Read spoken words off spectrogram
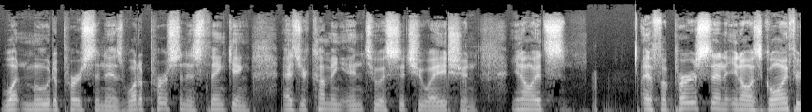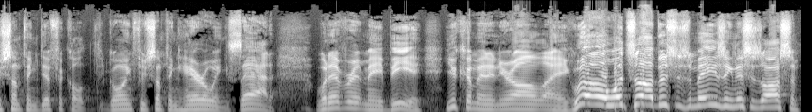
what mood a person is, what a person is thinking as you're coming into a situation. You know, it's if a person you know is going through something difficult going through something harrowing sad whatever it may be you come in and you're all like whoa what's up? This is amazing. This is awesome.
